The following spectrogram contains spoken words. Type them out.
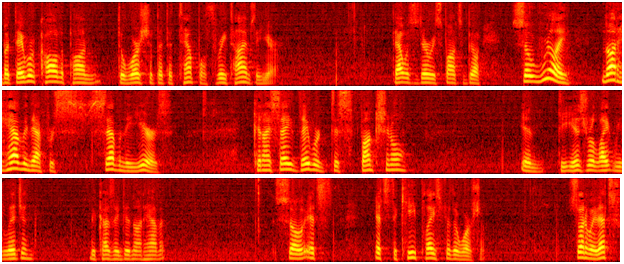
But they were called upon to worship at the temple three times a year. That was their responsibility. So really, not having that for 70 years, can I say they were dysfunctional in the Israelite religion because they did not have it? So it's it's the key place for the worship. So anyway, that's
